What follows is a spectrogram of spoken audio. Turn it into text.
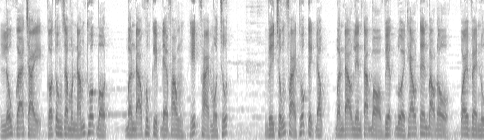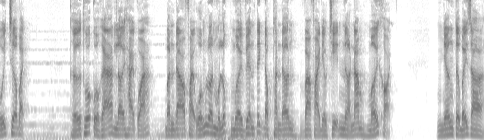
Lúc gã chạy, có tung ra một nắm thuốc bột. Bần đạo không kịp đề phòng, Hít phải một chút. Vì chúng phải thuốc kịch độc, Bần đạo liền tạm bỏ việc đuổi theo tên bạo đồ, Quay về núi chữa bệnh. Thứ thuốc của gã lợi hại quá. Bần đạo phải uống luôn một lúc 10 viên tích độc thần đơn Và phải điều trị nửa năm mới khỏi. Nhưng từ bấy giờ,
